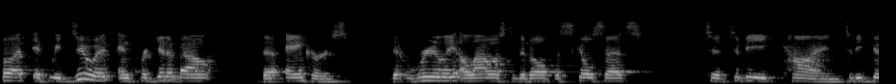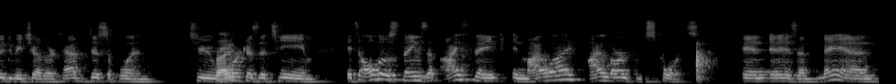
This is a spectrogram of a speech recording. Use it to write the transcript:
But if we do it and forget about the anchors that really allow us to develop the skill sets to, to be kind, to be good to each other, to have discipline, to right. work as a team. It's all those things that I think in my life I learned from sports. And, and as a man,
